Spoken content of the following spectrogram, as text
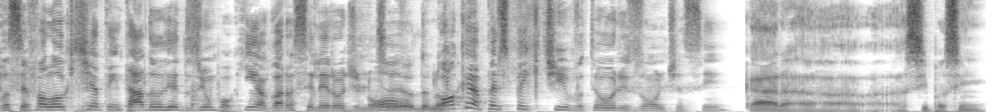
você falou que tinha tentado reduzir um pouquinho, agora acelerou de novo. De novo. Qual que é a perspectiva, o teu horizonte, assim? Cara, tipo assim,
